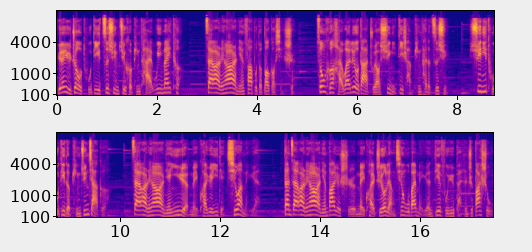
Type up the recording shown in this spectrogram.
元宇宙土地资讯聚合平台 VMeta 在二零二二年发布的报告显示，综合海外六大主要虚拟地产平台的资讯，虚拟土地的平均价格。在二零二二年一月，每块约一点七万美元，但在二零二二年八月时，每块只有两千五百美元，跌幅逾百分之八十五。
